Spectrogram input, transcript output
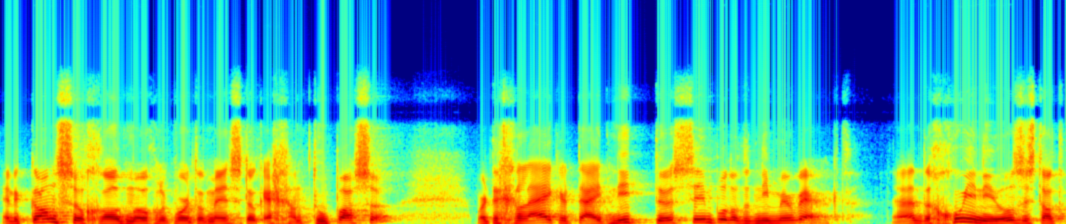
En de kans zo groot mogelijk wordt dat mensen het ook echt gaan toepassen, maar tegelijkertijd niet te simpel dat het niet meer werkt. de goede nieuws is dat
